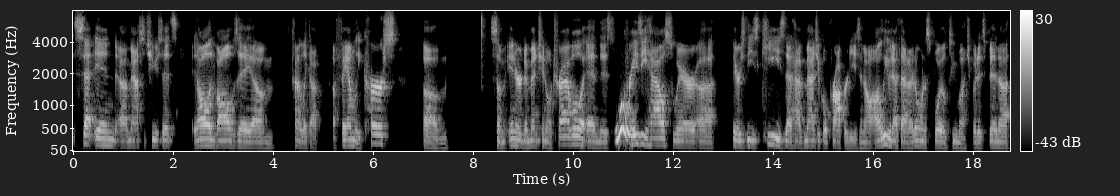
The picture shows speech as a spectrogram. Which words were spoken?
set in uh, Massachusetts. It all involves a um, kind of like a a family curse, um, some interdimensional travel, and this Ooh. crazy house where uh, there's these keys that have magical properties and I'll, I'll, leave it at that. I don't want to spoil too much but it's been a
